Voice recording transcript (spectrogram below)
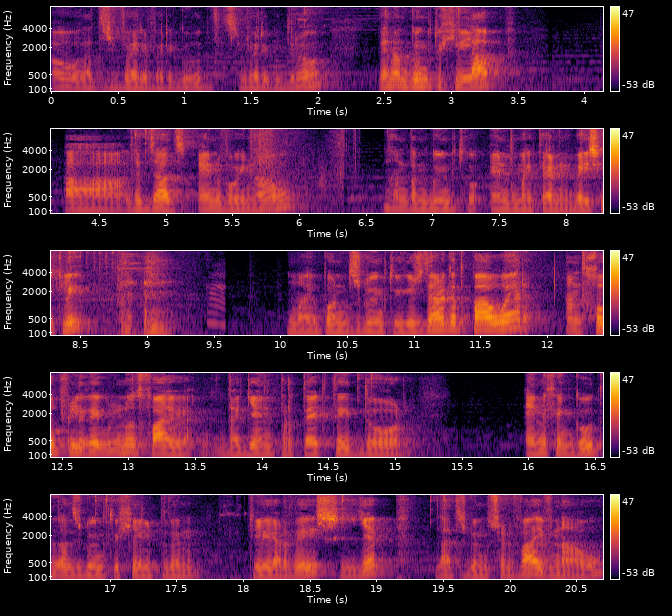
Oh, that's very, very good. That's a very good draw. Then I'm going to heal up uh, the Judge Envoy now. And I'm going to end my turn, basically. my opponent is going to use Dargot Power. And hopefully they will not fight again protected or anything good that's going to help them clear this. Yep, that is going to survive now.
